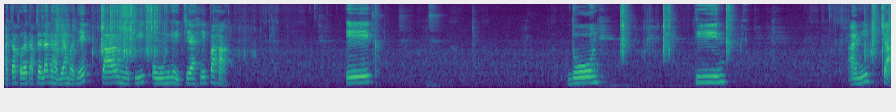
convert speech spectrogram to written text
आता परत आपल्याला धाग्यामध्ये चार मोती ओवून घ्यायचे आहे. पहा. एक दोन तीन आणि चार.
